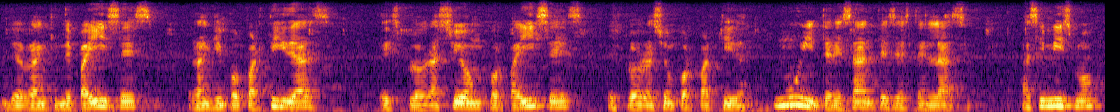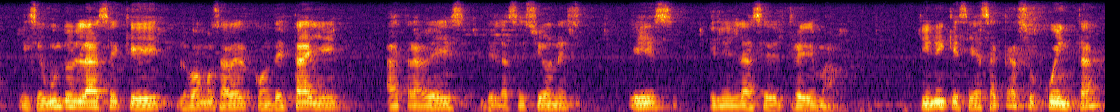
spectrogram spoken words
de ranking de países, ranking por partidas, exploración por países, exploración por partida. Muy interesante es este enlace. Asimismo, el segundo enlace que lo vamos a ver con detalle a través de las sesiones es el enlace del TradeMap. Tienen que sacar su cuenta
